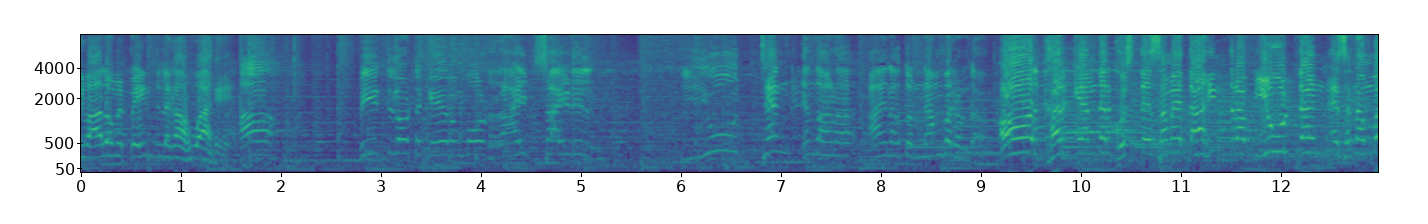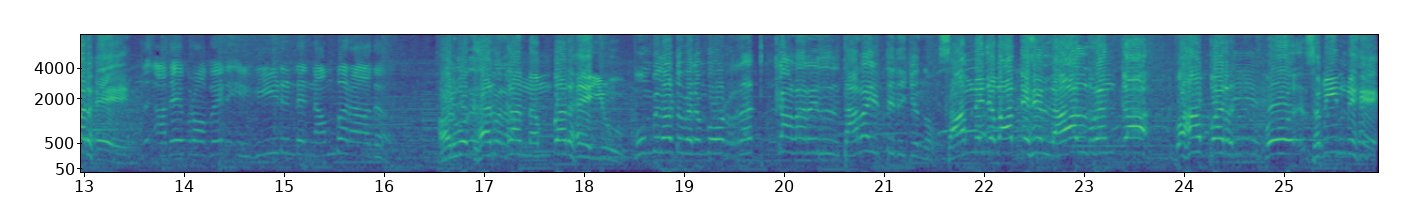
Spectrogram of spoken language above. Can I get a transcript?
दीवालों में पेंट लगा हुआ है ആ വീട്ടിലോട്ട് കയറുമ്പോൾ റൈറ്റ് സൈഡിൽ യു ടെൻ എന്നാണ് അതിനകത്ത് നമ്പർ ഉണ്ട് और घर के अंदर घुसते समय दाहिनी तरफ यू टर्न ऐसा नंबर है അതേ പ്രോഫിറ്റ് ഈ വീടിന്റെ നമ്പർ അത് और वो घर का नंबर है यू മുമ്പിലോട്ട് വരുമ്പോൾ റെഡ് കളറിൽ തറയിട്ടിരിക്കുന്നു सामने जब आते हैं लाल रंग का वहां पर वो जमीन में है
